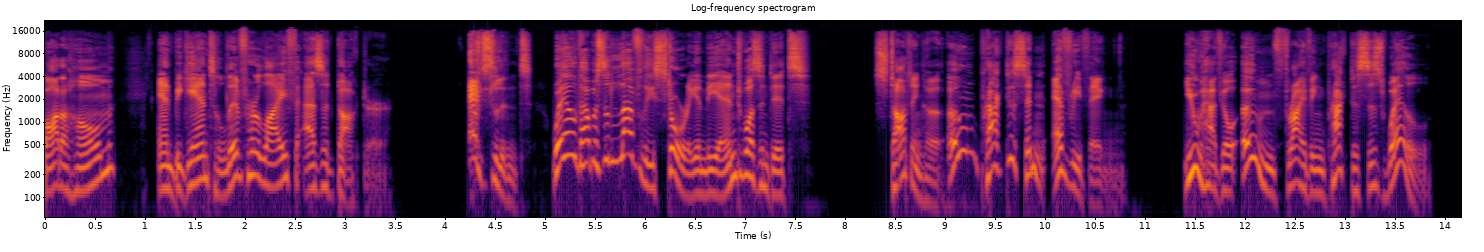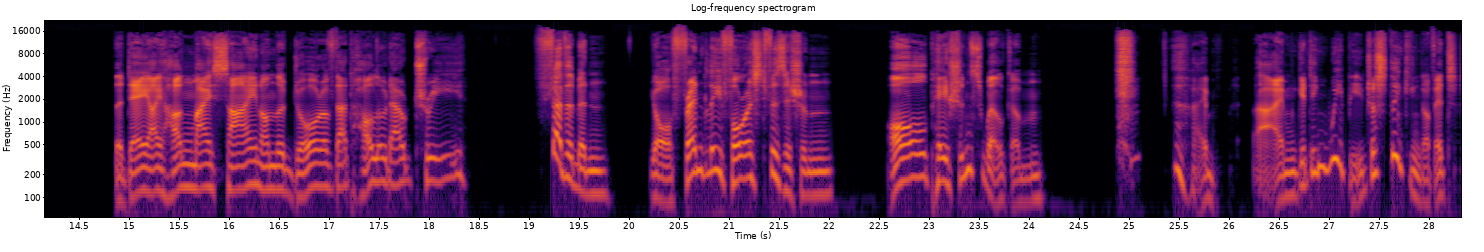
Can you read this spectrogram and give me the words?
bought a home, and began to live her life as a doctor. Excellent! Well, that was a lovely story in the end, wasn't it? Starting her own practice and everything. You have your own thriving practice as well. The day I hung my sign on the door of that hollowed out tree, Featherman, your friendly forest physician, all patients welcome. I'm, I'm getting weepy just thinking of it.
